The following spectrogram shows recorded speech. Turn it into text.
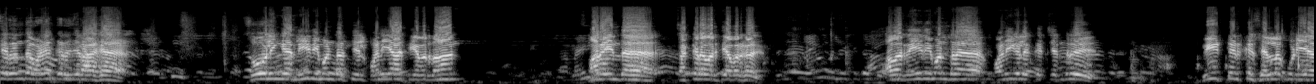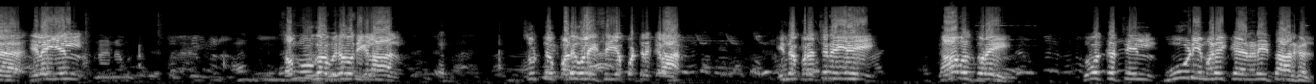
சிறந்த வழக்கறிஞராக சோளிங்கர் நீதிமன்றத்தில் பணியாற்றியவர்தான் மறைந்த சக்கரவர்த்தி அவர்கள். அவர் நீதிமன்ற பணிகளுக்கு சென்று வீட்டிற்கு செல்லக்கூடிய நிலையில் சமூக விரோதிகளால் சுட்டு படுகொலை செய்யப்பட்டிருக்கிறார். இந்த பிரச்சனையை காவல்துறை துவக்கத்தில் மூடி மறைக்க நினைத்தார்கள்.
